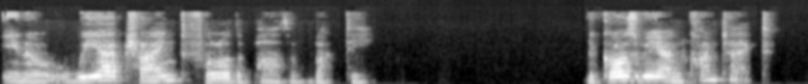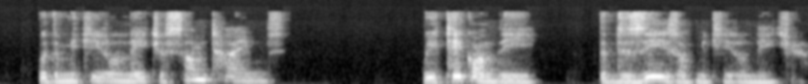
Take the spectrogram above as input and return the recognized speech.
you know, we are trying to follow the path of bhakti. Because we are in contact with the material nature, sometimes we take on the, the disease of material nature,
